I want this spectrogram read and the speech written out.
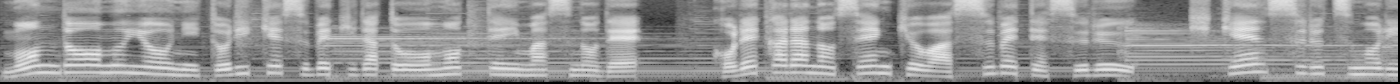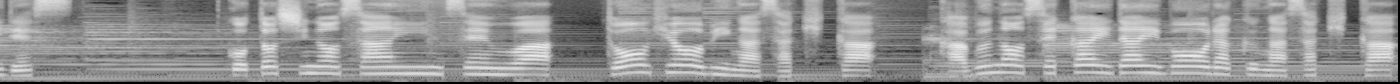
問答無用に取り消すべきだと思っていますのでこれからの選挙は全てスルー棄権するつもりです。今年の参院選は投票日が先か株の世界大暴落が先か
